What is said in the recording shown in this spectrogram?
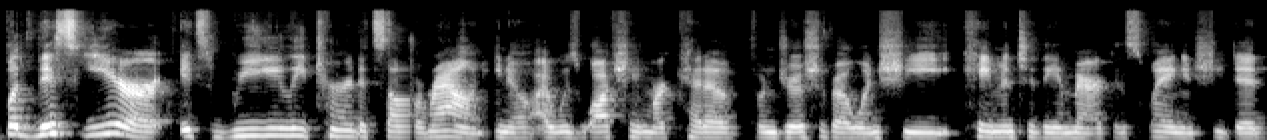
but this year, it's really turned itself around. You know, I was watching Marketa Vondrousova when she came into the American swing and she did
